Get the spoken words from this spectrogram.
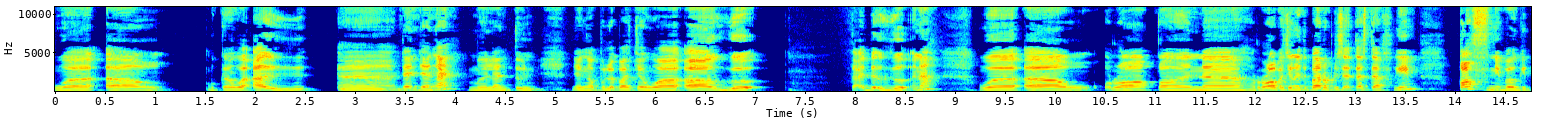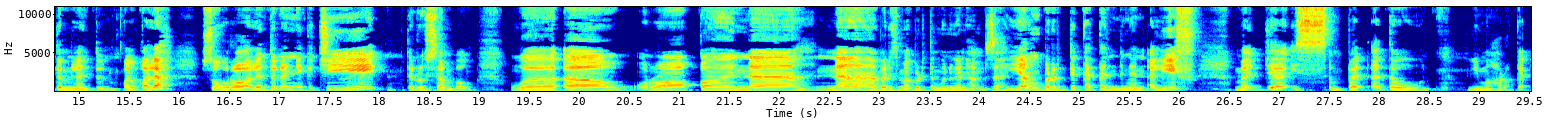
Wa au. Bukan wa al. Ha, dan jangan melantun. Jangan pula baca wa ag. Tak ada ge nah. Wa awraqna. Ra baca dengan tebal beris atas tafkhim. Qaf ni baru kita melantun. Qalqalah surah. Lantunannya kecil. Terus sambung. Wa awraqna. Na baris mak bertemu dengan hamzah yang berdekatan dengan alif. Mat jais empat atau lima harakat.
